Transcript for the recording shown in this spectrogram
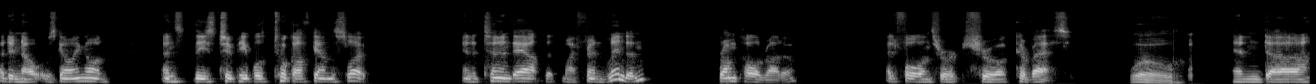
I didn't know what was going on. And these two people took off down the slope. And it turned out that my friend Lyndon from Colorado had fallen through through a crevasse Whoa. and uh,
